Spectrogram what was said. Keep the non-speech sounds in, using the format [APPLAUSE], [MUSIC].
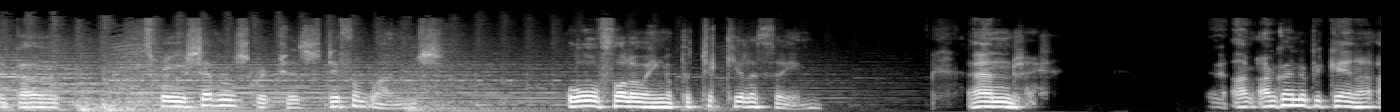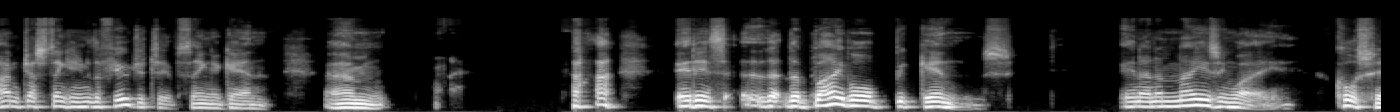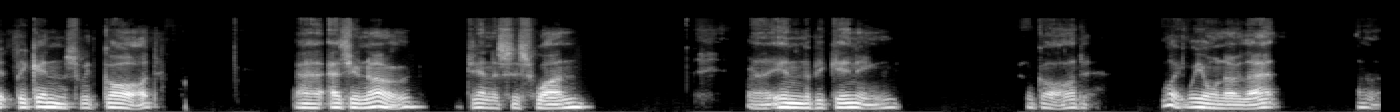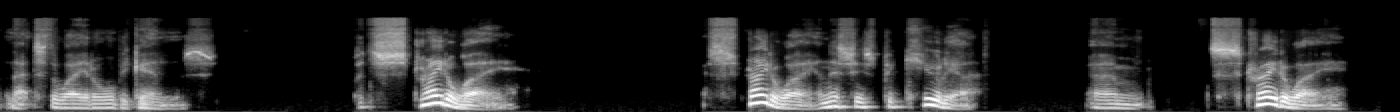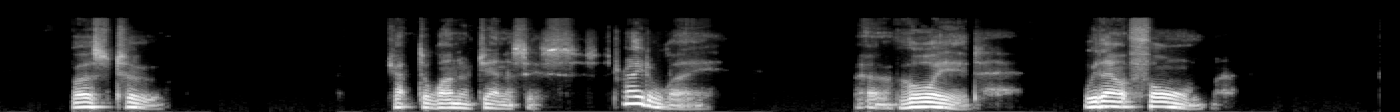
to go through several scriptures, different ones, all following a particular theme. And I'm, I'm going to begin. I, am just thinking of the fugitive thing again. Um, [LAUGHS] it is that the Bible begins in an amazing way. Of course, it begins with God. Uh, as you know, Genesis 1, uh, in the beginning, God, we, we all know that. Uh, that's the way it all begins. But straight away, straight away, and this is peculiar, um, straight away, verse 2, chapter 1 of Genesis, straight away, uh, void, without form,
